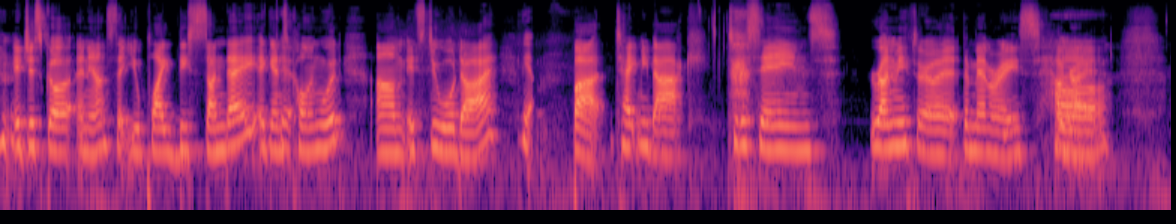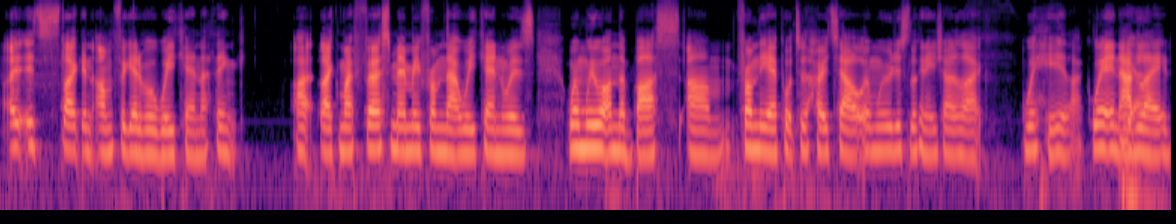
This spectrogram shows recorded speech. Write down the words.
It just got announced that you'll play this Sunday against Yep. Collingwood. Um, it's do or die. Yep. But take me back to the scenes, run me through it, the memories. How Oh, great. It's like an unforgettable weekend. I think, I, like my first memory from that weekend was when we were on the bus um, from the airport to the hotel, and we were just looking at each other like, "We're here, like we're in Yeah. Adelaide.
